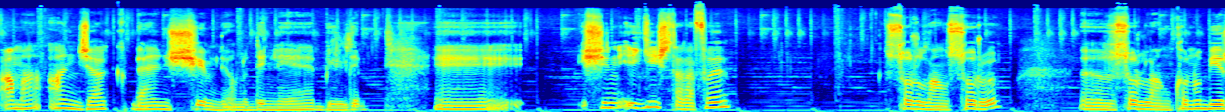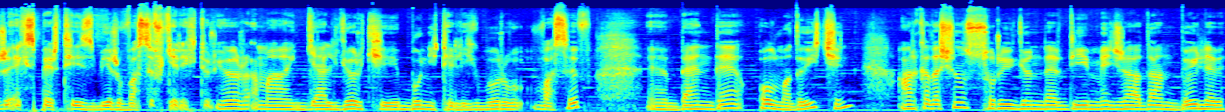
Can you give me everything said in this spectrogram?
Ama ancak ben şimdi onu dinleyebildim. E, işin ilginç tarafı sorulan soru sorulan konu bir ekspertiz, bir vasıf gerektiriyor ama gel gör ki bu nitelik, bu vasıf e, bende olmadığı için arkadaşın soruyu gönderdiği mecradan böyle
